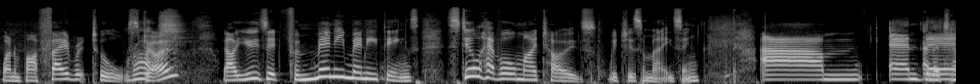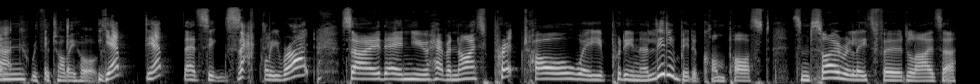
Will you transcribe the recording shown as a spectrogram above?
one of my favourite tools, Right. Joe. I use it for many, many things. Still have all my toes, which is amazing. Um, and An then attack with the Tommy Hawk. Yep, yep, that's exactly right. So then you have a nice prepped hole where you put in a little bit of compost, some slow release fertilizer,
